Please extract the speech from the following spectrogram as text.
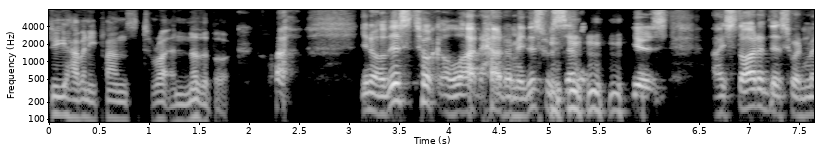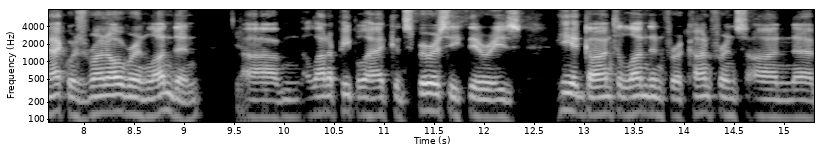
do you have any plans to write another book? You know this took a lot out of me. This was seven years I started this when Mack was run over in London. Yeah. Um, a lot of people had conspiracy theories. He had gone to London for a conference on uh,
